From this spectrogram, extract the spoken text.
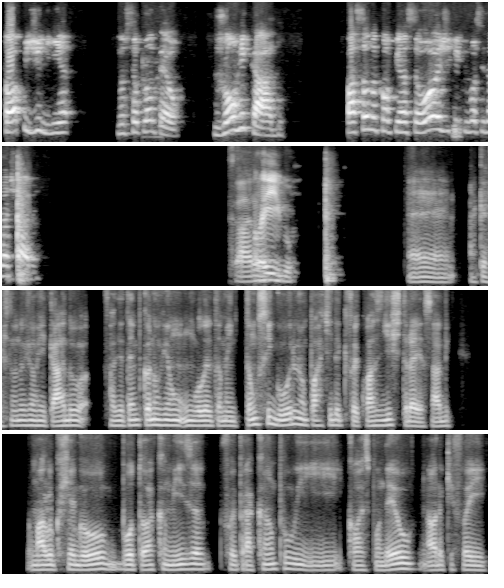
top de linha no seu plantel? João Ricardo. Passando confiança hoje, o que, que vocês acharam? Cara, Oi, Igor. É, a questão do João Ricardo, fazia tempo que eu não via um, um goleiro também tão seguro em uma partida que foi quase de estreia, sabe? O maluco chegou, botou a camisa, foi para campo e correspondeu. Na hora que foi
